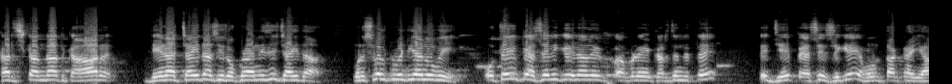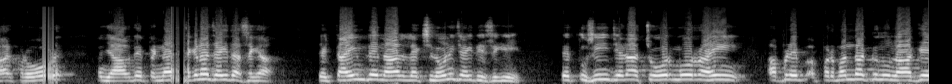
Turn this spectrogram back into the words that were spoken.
ਖਰਚ ਕਰਨ ਦਾ ਅਧਿਕਾਰ ਦੇਣਾ ਚਾਹੀਦਾ ਸੀ, ਰੋਕਣਾ ਨਹੀਂ ਸੀ ਚਾਹੀਦਾ। ਮਿਊਨਿਸਪਲ ਕਮੇਟੀਆਂ ਨੂੰ ਵੀ, ਉੱਥੇ ਵੀ ਪੈਸੇ ਨਹੀਂ ਕਿ ਇਹਨਾਂ ਨੇ ਆਪਣੇ ਖਰਚਣ ਦਿੱਤੇ। ਤੇ ਜੇ ਪੈਸੇ ਸੀਗੇ, ਹੁਣ ਤੱਕ 1000 ਕਰੋੜ ਪੰਜਾਬ ਦੇ ਪਿੰਡਾਂ 'ਚ ਲੱਗਣਾ ਚਾਹੀਦਾ ਸੀਗਾ। ਤੇ ਟਾਈਮ ਦੇ ਨਾਲ ਇਲੈਕਸ਼ਨ ਹੋਣੀ ਚਾਹੀਦੀ ਸੀਗੀ। ਤੇ ਤੁਸੀਂ ਜਿਹੜਾ ਚੋਰ ਮੋਰ ਰਾਹੀਂ ਆਪਣੇ ਪ੍ਰਬੰਧਕ ਨੂੰ ਲਾ ਕੇ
